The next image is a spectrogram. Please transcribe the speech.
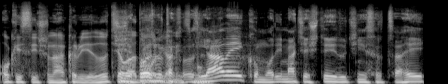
okysličená krv ide do tela, Čiže do tak, z organizmu. ľavej komory máte 4 dutiny srdca, hej,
